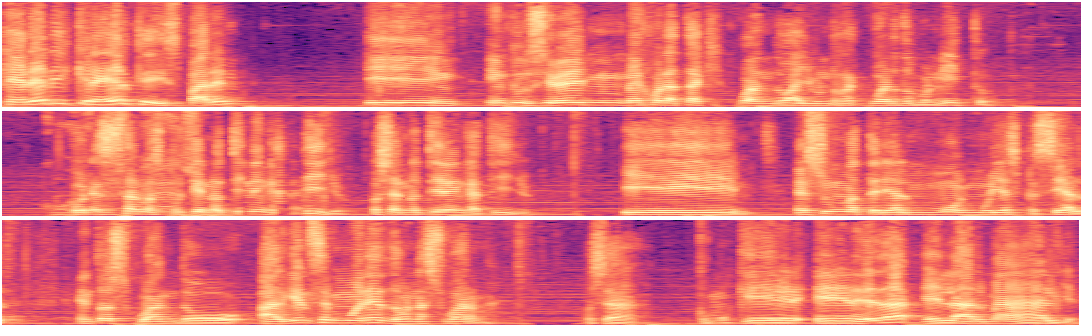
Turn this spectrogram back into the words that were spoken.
Querer y creer que disparen. Y inclusive hay mejor ataque cuando hay un recuerdo bonito. Con esas armas. Porque no tienen gatillo. O sea, no tienen gatillo. Y es un material muy, muy especial. Entonces, cuando alguien se muere, dona su arma. O sea, como que hereda el arma a alguien.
